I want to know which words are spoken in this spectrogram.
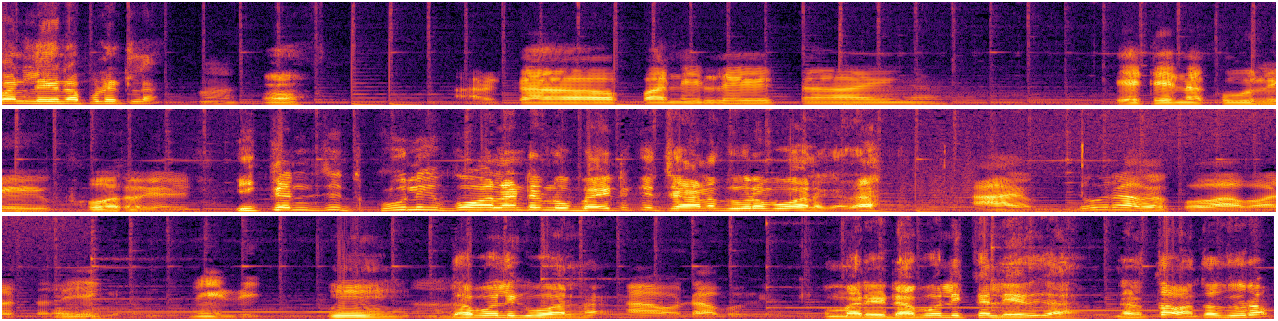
పని లేనప్పుడు ఎట్లా. అరక పని లేక ఎటైనా కూలి ఇక్కడి నుంచి కూలికి పోవాలంటే నువ్వు బయటికి చాలా దూరం పోవాలి కదా? దూరమే పోవాలి డబోలికి పోవాలనా? డబ్బులు మరి డబోలిక్క లేదుగా నడతావు అంత దూరం.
